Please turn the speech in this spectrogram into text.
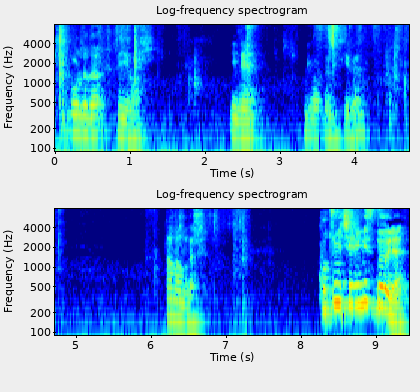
Bakın Burada da neyi var? Yine gördüğünüz gibi. Tamamdır. Kutu içeriğimiz böyle.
